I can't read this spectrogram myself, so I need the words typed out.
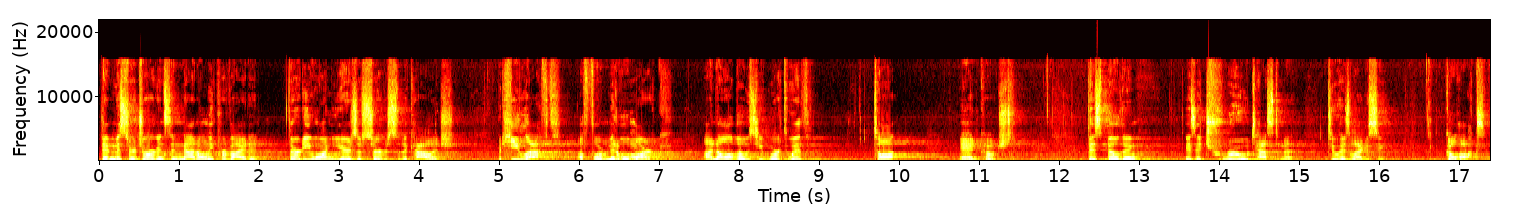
that Mr. Jorgensen not only provided 31 years of service to the college, but he left a formidable mark on all those he worked with, taught, and coached. This building is a true testament to his legacy. Go Hawks.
